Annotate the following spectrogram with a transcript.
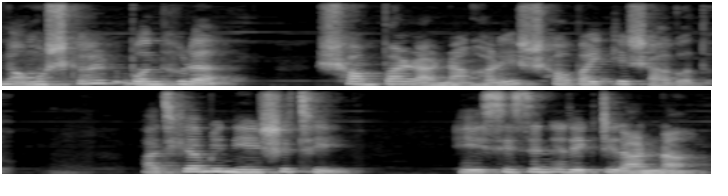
নমস্কার বন্ধুরা সম্পার রান্নাঘরে সবাইকে স্বাগত। আজকে আমি নিয়ে এসেছি এই সিজনের একটি রান্না,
